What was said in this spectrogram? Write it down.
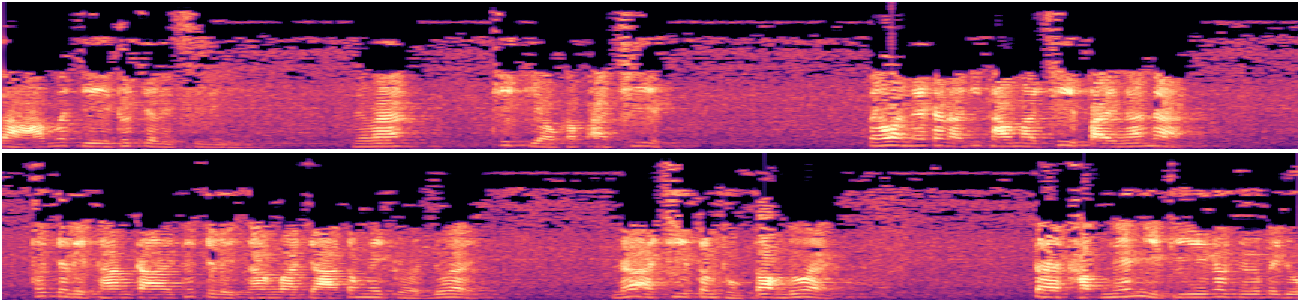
สามวจีทุจริตสี่ใช่ไหมที่เกี่ยวกับอาชีพแปลว่าในขณะที่ทำอาชีพไปนั้นน่ะ ทุจริตทางกาย ทุจริตทางวาจาต้องไม่เกิดด้วย แล้วอาชีพต้องถูกต้องด้วย แต่ขับเน้นอีกทีก็คือไปดู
